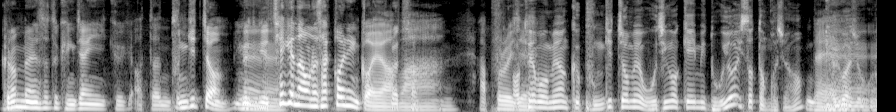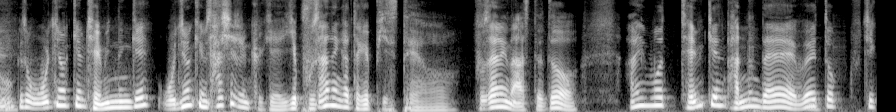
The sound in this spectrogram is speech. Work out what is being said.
그런 면에서도 굉장히 그 어떤 분기점 이거 네, 네. 책에 나오는 사건일 거예요 그렇죠. 아마 네. 앞으로 이제 어떻게 보면 그 분기점에 오징어 게임이 놓여 있었던 거죠. 네. 결과적으로. 네. 그래서 오징어 게임 재밌는 게 오징어 게임 사실은 그게 이게 부산행과 되게 비슷해요. 부산행 나왔을 때도 아니 뭐 재밌게 봤는데 왜 또 굳이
